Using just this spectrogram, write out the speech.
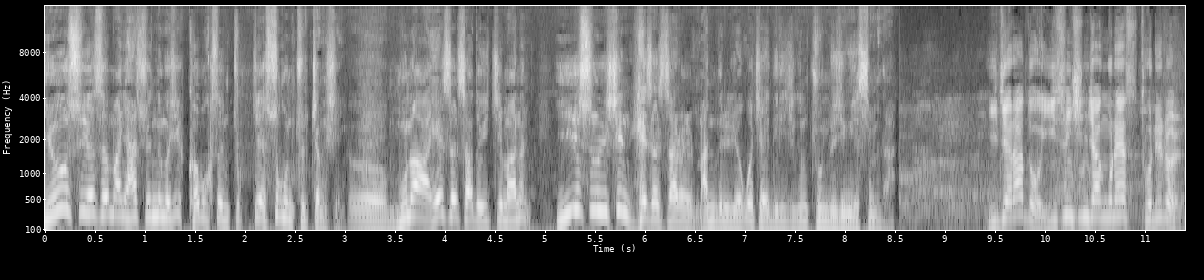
여수에서만 할수 있는 것이 거북선 축제 수군 출정식. 그 문화 해설사도 있지만은 이순신 해설사를 만들려고 저희들이 지금 준비 중에 있습니다. 이제라도 이순신 장군의 스토리를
